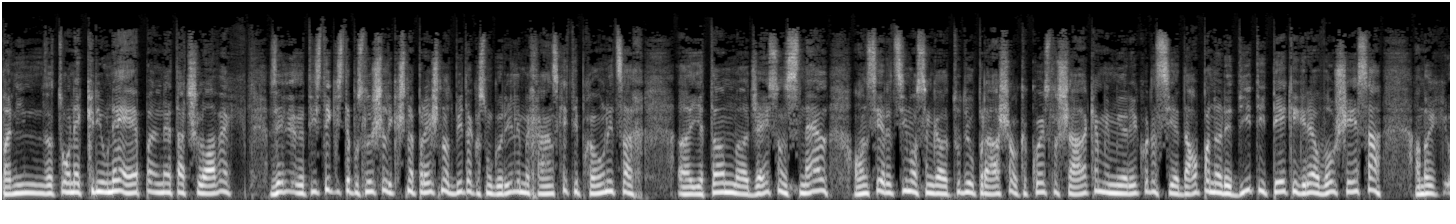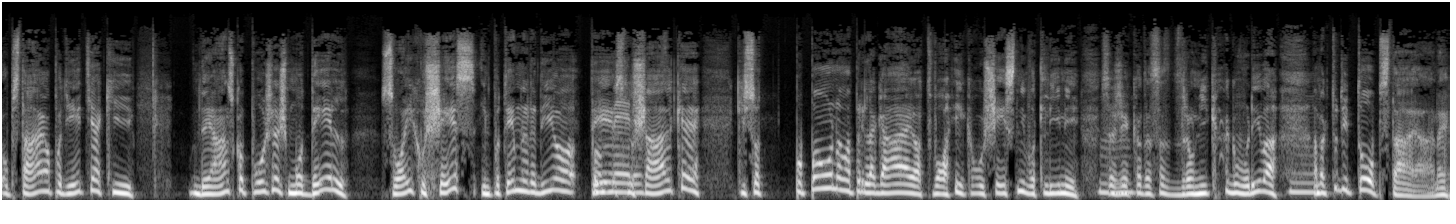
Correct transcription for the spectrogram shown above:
pa ni za to ne kriv ne Apple, ne ta človek. Zdaj, tisti, ki ste poslušali kakšne prejšnje odbite, ko smo govorili o mehanskih tipkovnicah, uh, je tam Jason Snell. On si je, recimo, sem ga tudi vprašal, kako je s slušalkami, in mi je rekel, da si je dal pa narediti te, ki grejo v ušesa, ampak obstajajo podjetja, ki dejansko pošlješ model svojih ušes in potem naredijo te Pomeri. slušalke, ki so. Popolnoma prilagajajo tvoji ušesni votlini, se že kot da se zdravnika govoriva, ampak tudi to obstaja. Ne?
